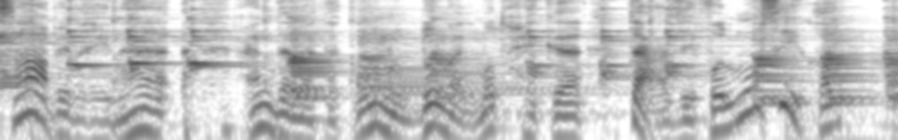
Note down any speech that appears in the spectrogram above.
الصعب الغناء عندما تكون الدمى المضحكة تعزف الموسيقى.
